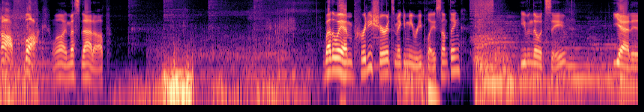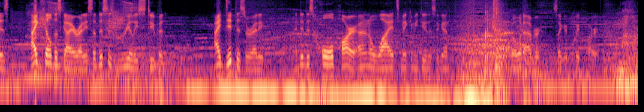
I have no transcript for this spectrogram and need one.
Oh, fuck. Well, I messed that up. By the way, I'm pretty sure it's making me replay something. Even though it's saved. Yeah, it is. I killed this guy already, so this is really stupid. I did this already. I did this whole part. I don't know why it's making me do this again. But whatever. It's like a quick part. Mother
